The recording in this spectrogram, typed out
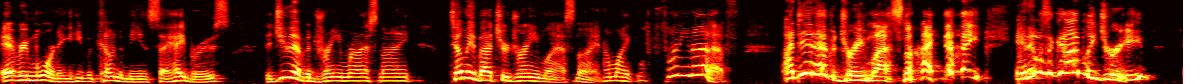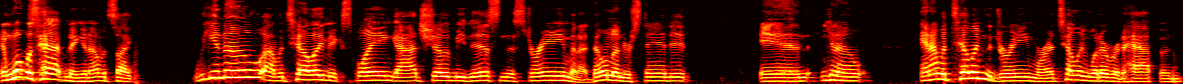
every morning he would come to me and say, Hey, Bruce, did you have a dream last night? Tell me about your dream last night. I'm like, Well, funny enough, I did have a dream last night. and it was a godly dream. And what was happening? And I was like, well, you know, I would tell him, explain, God showed me this in this dream, and I don't understand it. And, you know, and I would tell him the dream or I'd tell him whatever had happened.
